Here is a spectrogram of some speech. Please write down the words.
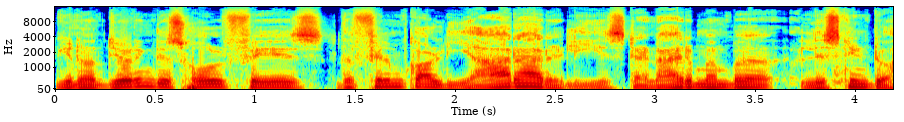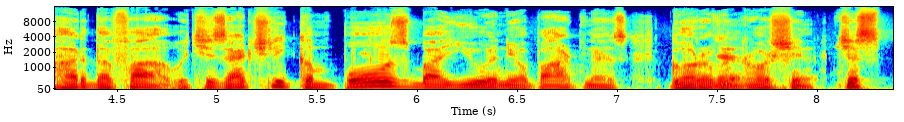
You know, during this whole phase, the film called Yara released, and I remember listening to Har Dafa, which is actually composed by you and your partners, Gaurav and Roshan. Just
